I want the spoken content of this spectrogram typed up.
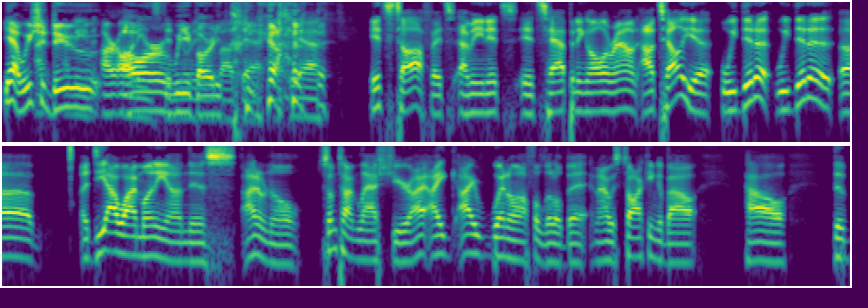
yeah, we should I- I do. mean, our didn't we've already about that. yeah. It's tough. It's I mean it's it's happening all around. I'll tell you, we did a we did a uh, a DIY money on this. I don't know, sometime last year. I, I I went off a little bit and I was talking about how the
